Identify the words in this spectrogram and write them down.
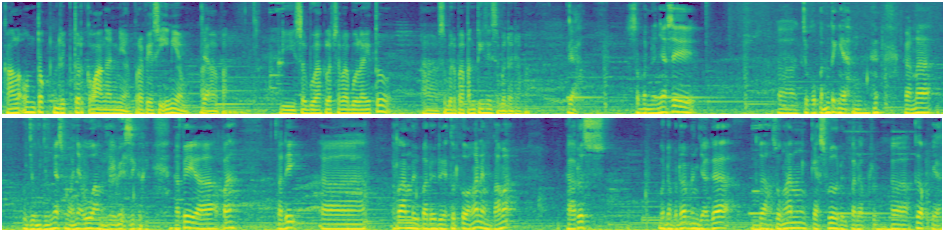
kalau untuk direktur keuangannya profesi ini ya, ya. Uh, Pak di sebuah klub sepak bola itu uh, seberapa penting sih sebenarnya Pak? Ya sebenarnya sih uh, cukup penting ya hmm. karena ujung-ujungnya semuanya uang hmm. sih basically. Tapi uh, apa tadi uh, peran daripada direktur keuangan yang pertama harus benar-benar menjaga kelangsungan cash flow daripada uh, klub ya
